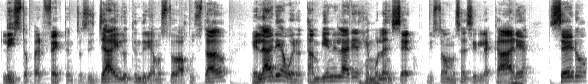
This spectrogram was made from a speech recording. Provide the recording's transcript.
Listo, perfecto. Entonces ya ahí lo tendríamos todo ajustado. El área, bueno, también el área dejémosla en cero. Listo, vamos a decirle acá área cero,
